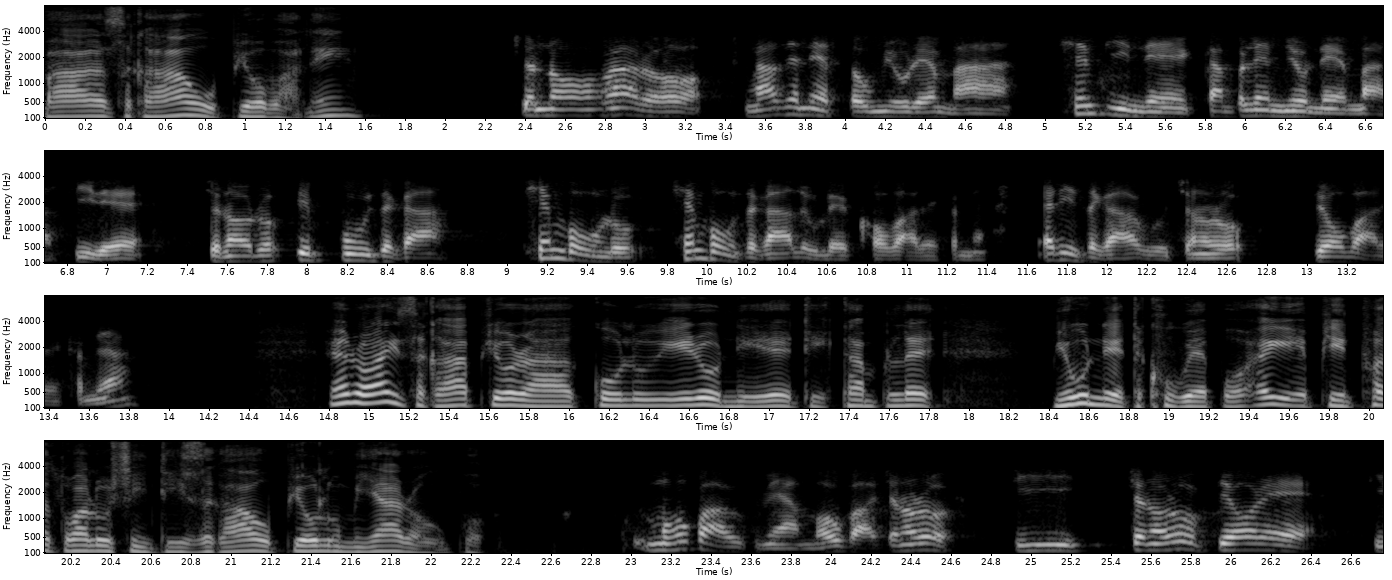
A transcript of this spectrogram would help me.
ဘာစကားကိုပြောပါလဲကျွန်တော်ကတော့53မျိုးထဲမှာချင်းပြည်နယ်ကံပလက်မြို့နယ်မှာရှိတဲ့ကျွန်တော်တို့အပူစကား ချင်းပုံလို့ချင်းပုံစကားလို့လည်းခေါ်ပါတယ်ခင်ဗျအဲ့ဒီစကားကိုကျွန်တော်တို့ပြောပါတယ်ခင်ဗျာအဲ့တော့အဲ့စကားပြောတာကိုလူရေးတို့နေတဲ့ဒီ complete မျိုးနယ်တစ်ခုပဲပေါ့အဲ့ဒီအပြင်ထွက်သွားလို့ရှိရင်ဒီစကားကိုပြောလို့မရတော့ဘူးပေါ့မဟုတ်ပါဘူးခင်ဗျာမဟုတ်ပါဘူးကျွန်တော်တို့ဒီကျွန်တော်တို့ပြောတဲ့ဒီ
